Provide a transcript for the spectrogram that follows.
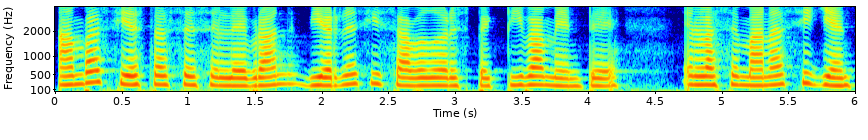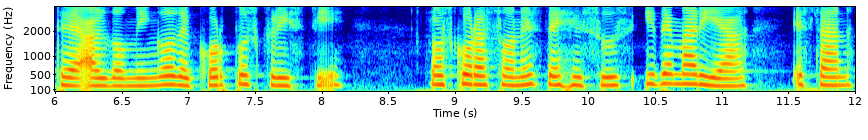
Ambas fiestas se celebran viernes y sábado respectivamente, en la semana siguiente al domingo de Corpus Christi. Los corazones de Jesús y de María están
